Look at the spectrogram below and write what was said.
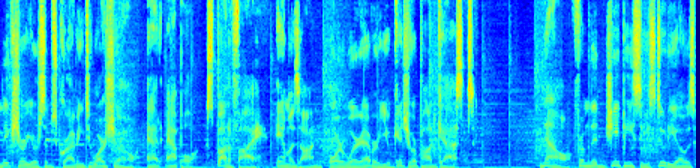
Make sure you're subscribing to our show at Apple, Spotify, Amazon, or wherever you get your podcasts. Now, from the GPC studios,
